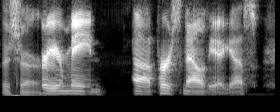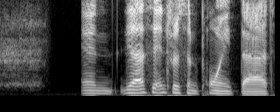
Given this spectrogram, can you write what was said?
For sure. or your main uh, personality, I guess. And yeah, that's an interesting point that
